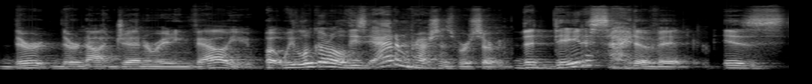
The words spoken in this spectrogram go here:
they're they're not generating value. But we look at all these ad impressions we're serving. The data side of it is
